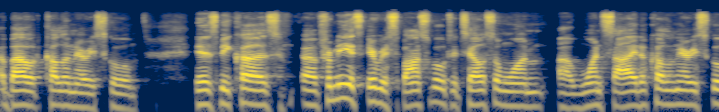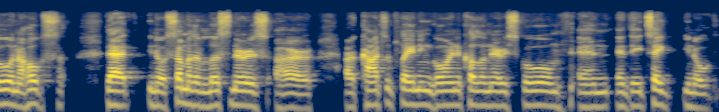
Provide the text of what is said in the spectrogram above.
about culinary school is because uh, for me it's irresponsible to tell someone uh, one side of culinary school, and I hope that you know some of the listeners are are contemplating going to culinary school and and they take you know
